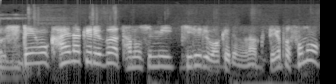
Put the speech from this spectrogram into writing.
うん視点を変えなければ楽しみきれるわけでもなくて、やっぱその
